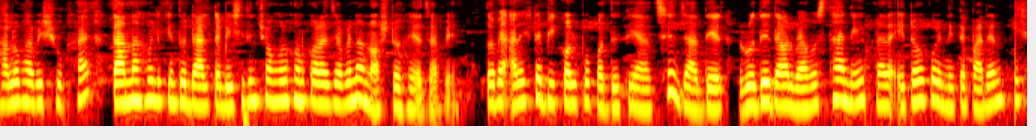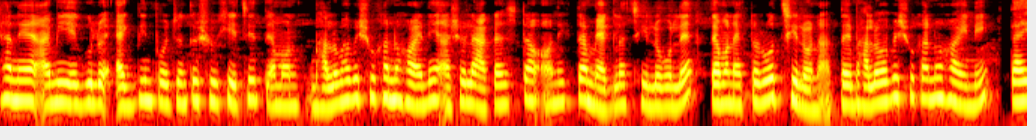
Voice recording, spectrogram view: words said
ভালোভাবে শুকায়, তা না হলে কিন্তু ডালটা বেশি দিন সংরক্ষণ করা যাবে না, নষ্ট হয়ে যাবে। তবে আরেকটা বিকল্প পদ্ধতি আছে যাদের রোদে দেওয়ার ব্যবস্থা নেই, আপনারা এটাও করে নিতে পারেন। এখানে আমি এগুলো একদিন পর্যন্ত শুকিয়েছি, তেমন ভালোভাবে শুকানো হয়নি। আসলে আকাশটা অনেকটা মেঘলা ছিল বলে তেমন একটা রোদ ছিল না, তাই ভালোভাবে শুকানো হয়নি। তাই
